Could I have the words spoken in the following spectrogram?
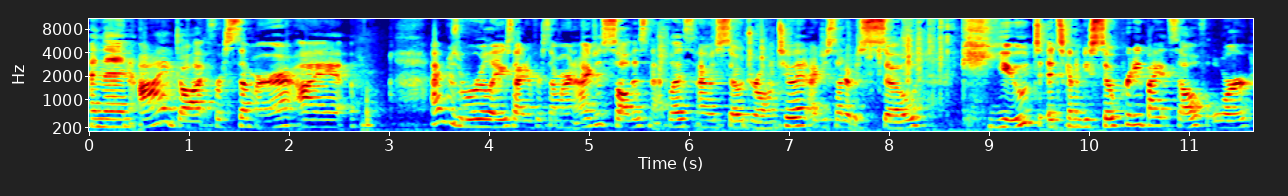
And then I got for summer, I I'm just really excited for summer and I just saw this necklace and I was so drawn to it. I just thought it was so cute. It's gonna be so pretty by itself or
